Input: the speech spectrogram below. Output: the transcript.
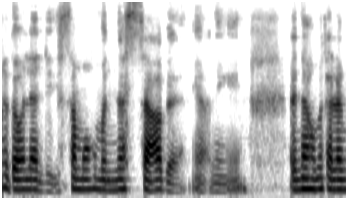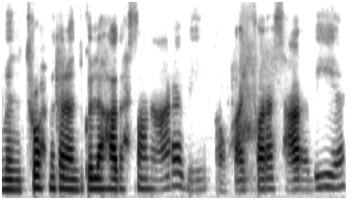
هذول اللي يسموهم النسابة يعني إنه مثلا من تروح مثلا تقول له هذا حصان عربي أو هاي فرس عربية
